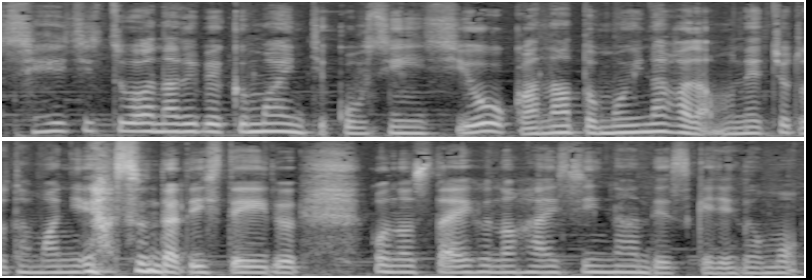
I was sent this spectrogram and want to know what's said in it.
平日はなるべく毎日更新しようかなと思いながらもねちょっとたまに休んだりしている このスタイフの配信なんですけれども。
